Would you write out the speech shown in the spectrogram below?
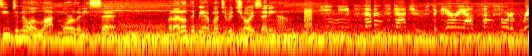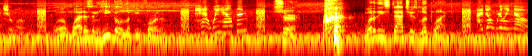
seemed to know a lot more than he said. But I don't think we have much of a choice anyhow. He needs seven statues to carry out some sort of ritual. Well, why doesn't he go looking for them? Can't we help him? Sure. what do these statues look like? I don't really know.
